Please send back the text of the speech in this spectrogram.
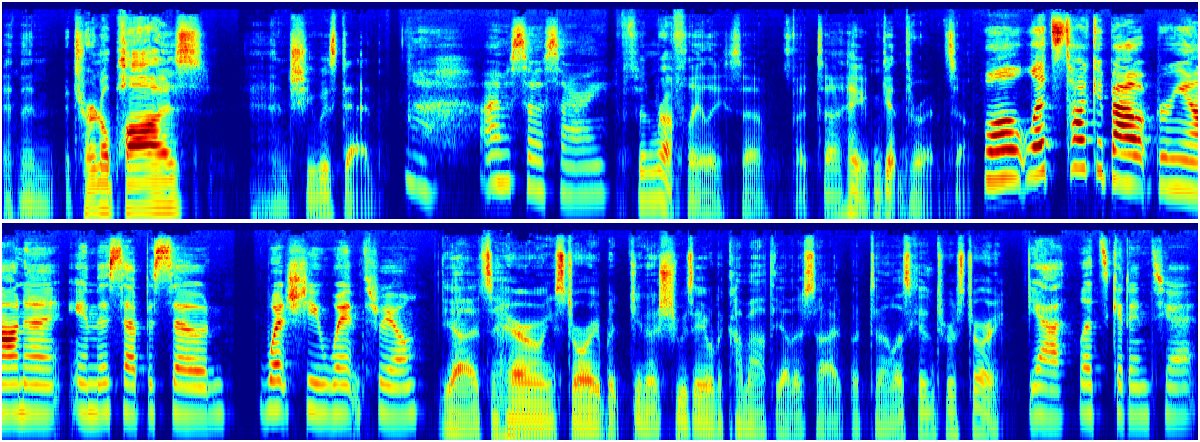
and then eternal pause, and she was dead. I'm so sorry. It's been rough lately, so but uh, hey, I'm getting through it. So Well, let's talk about Brianna in this episode, what she went through. yeah, it's a harrowing story, but you know she was able to come out the other side. But uh, let's get into her story. Yeah, let's get into it.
